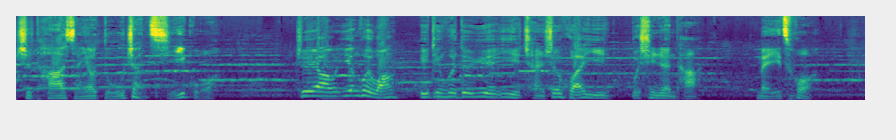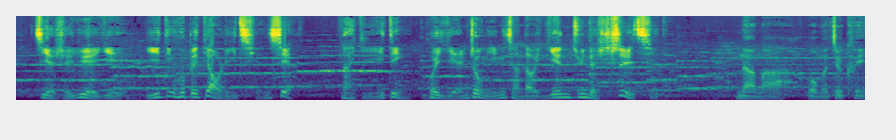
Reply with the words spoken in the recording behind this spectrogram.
是他想要独占齐国，这样燕惠王一定会对乐毅产生怀疑，不信任他。没错，届时乐毅一定会被调离前线，那一定会严重影响到燕军的士气的。那么我们就可以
